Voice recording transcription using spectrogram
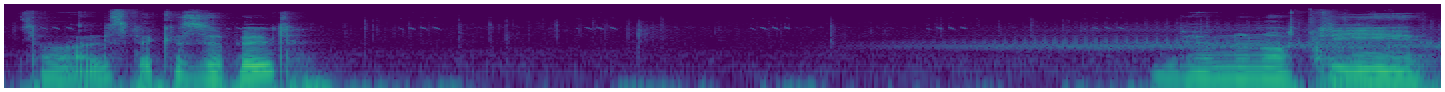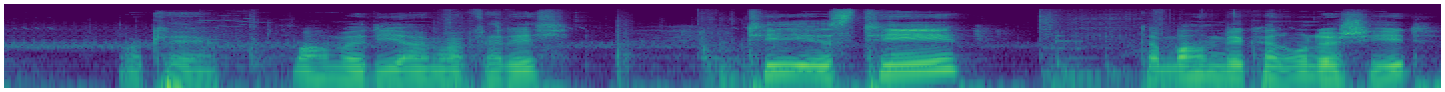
Jetzt haben wir alles weggesippelt. Wir haben nur noch die. Okay, machen wir die einmal fertig. T ist T. Da machen wir keinen Unterschied.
